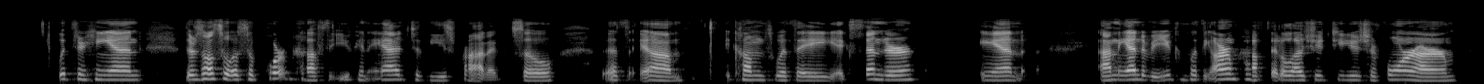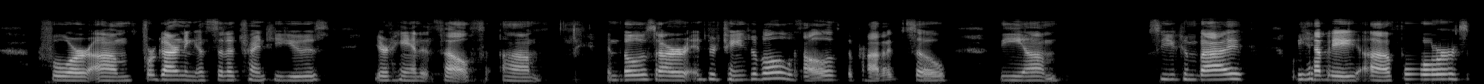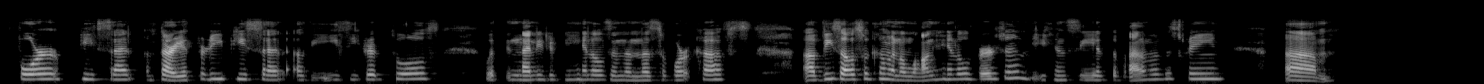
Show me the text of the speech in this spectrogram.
with your hand. There's also a support cuff that you can add to these products. So that's um, it comes with a extender and on the end of it you can put the arm cuff that allows you to use your forearm for um, for gardening instead of trying to use your hand itself. Um, and those are interchangeable with all of the products. So the um, so you can buy. We have a uh, four four piece set. I'm sorry, a three piece set of the Easi-Grip tools with the 90 degree handles and then the support cuffs. Uh, these also come in a long handled version. You can see at the bottom of the screen. Um,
